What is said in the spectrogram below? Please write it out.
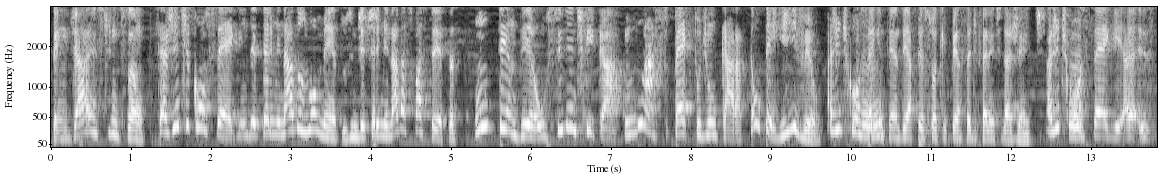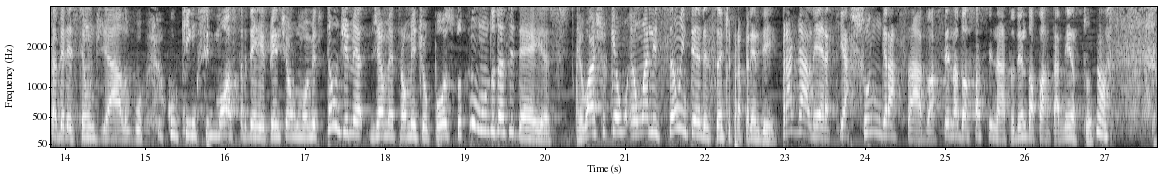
tende à extinção. Se a gente consegue, em determinados momentos, em determinadas facetas, entender ou se identificar com um aspecto de um cara tão terrível, a gente consegue entender a pessoa que pensa diferente da gente. A gente consegue eh, estabelecer um diálogo com quem se mostra, de repente, em algum momento tão diametralmente oposto no mundo das ideias. Eu acho que é, um- é uma lição interessante para aprender. Pra galera que achou engraçado a cena do assassinato dentro do apartamento, Nossa,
